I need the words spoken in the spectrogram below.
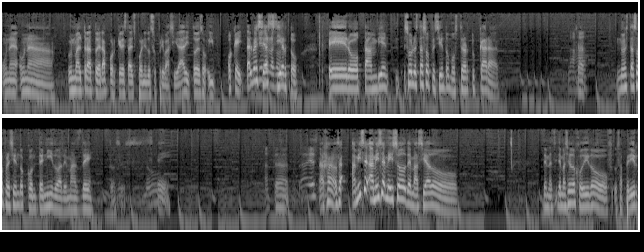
una, una, un maltrato era porque él está exponiendo su privacidad y todo eso. Y, ok, tal vez sea razón. cierto, pero también solo estás ofreciendo mostrar tu cara, Ajá. o sea, no estás ofreciendo contenido además de, entonces... No. Sí. Hasta- ah, este- Ajá, o sea, a mí se, a mí se me hizo demasiado dem- demasiado jodido, o sea, pedir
